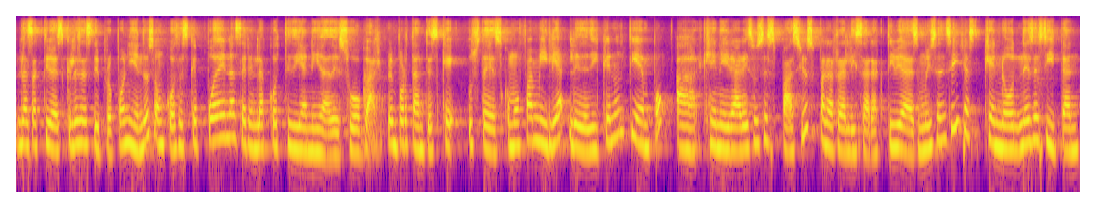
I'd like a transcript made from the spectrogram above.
las actividades que les estoy proponiendo son cosas que pueden hacer en la cotidianidad de su hogar. Lo importante es que ustedes como familia le dediquen un tiempo a generar esos espacios para realizar actividades muy sencillas que no necesitan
